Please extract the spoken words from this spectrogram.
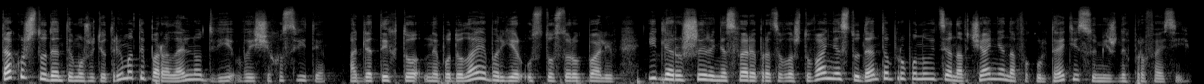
Також студенти можуть отримати паралельно дві вищих освіти. А для тих, хто не подолає бар'єр у 140 балів, і для розширення сфери працевлаштування студентам пропонується навчання на факультеті суміжних професій.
